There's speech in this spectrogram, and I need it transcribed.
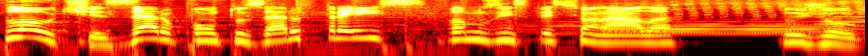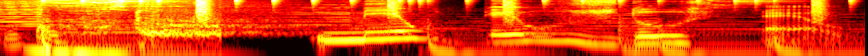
Float 0.03, vamos inspecioná-la no jogo. Meu Deus do céu.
